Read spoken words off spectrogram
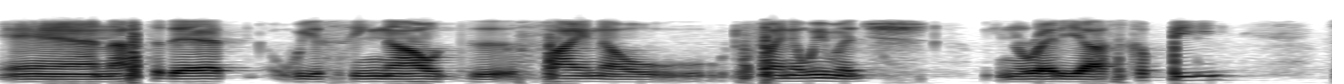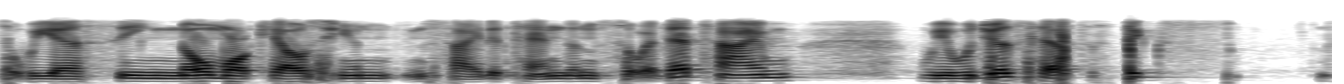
And after that, we are seeing now the final the final image in radioscopy. So we are seeing no more calcium inside the tendon. So at that time, we would just have to fix the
